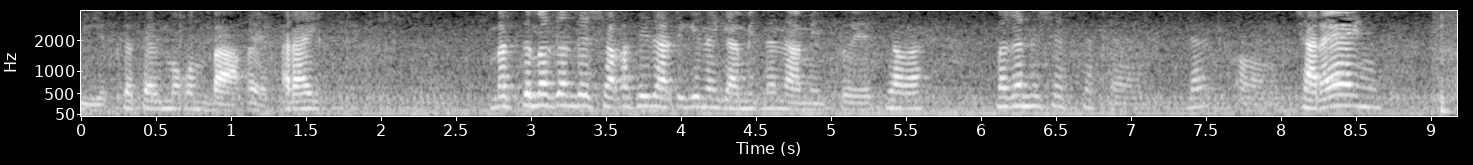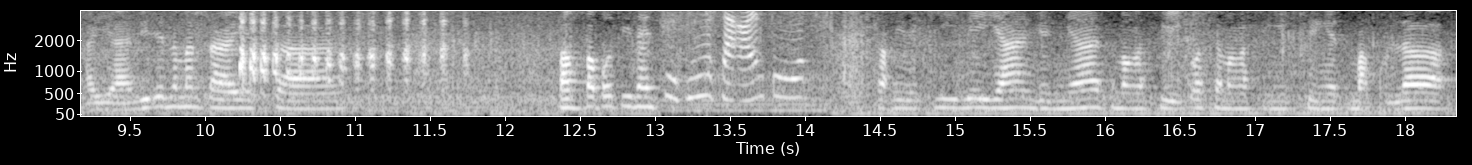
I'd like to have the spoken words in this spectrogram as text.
sis. Kasi alam mo kung bakit. Aray. Basta maganda siya kasi dati ginagamit na namin to eh. Tsaka maganda siya sa test. That's all. Chareng! Ayan, dito naman tayo sa pampaputi ng Chismis sa armpit. sa kilikili, yan, ganyan, sa mga siko, sa mga singit-singit bakla.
